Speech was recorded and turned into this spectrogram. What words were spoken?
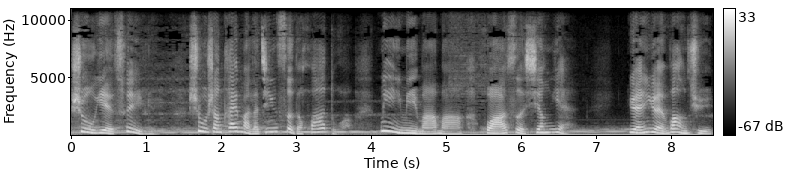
树叶翠绿。树上开满了金色的花朵，密密麻麻，华色香艳。远远望去，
